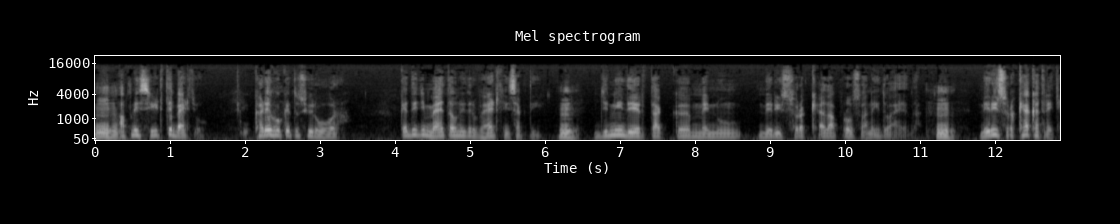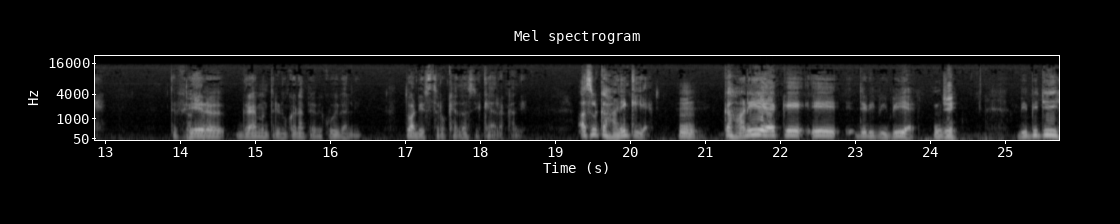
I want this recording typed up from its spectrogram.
ਹੂੰ ਹੂੰ। ਆਪਣੀ ਸੀਟ ਤੇ ਬੈਠ ਜਾਓ। ਖੜੇ ਹੋ ਕੇ ਤੁਸੀਂ ਰੋ ਨਾ। ਕਹਿੰਦੀ ਜੀ ਮੈਂ ਤਾਂ ਉਨੀ ਦੇਰ ਬੈਠ ਨਹੀਂ ਸਕਦੀ। ਹੂੰ। ਜਿੰਨੀ ਦੇਰ ਤੱਕ ਮੈਨੂੰ ਮੇਰੀ ਸੁਰੱਖਿਆ ਦਾ ਭਰੋਸਾ ਨਹੀਂ ਦਵਾਇਆ ਜਾਂਦਾ ਹੂੰ। ਮੇਰੀ ਸੁਰੱਖਿਆ ਖਤਰੇ 'ਚ ਹੈ। ਤੇ ਫਿਰ ਗ੍ਰਹਿ ਮੰਤਰੀ ਨੂੰ ਕਹਿਣਾ ਪਿਆ ਵੀ ਕੋਈ ਗੱਲ ਨਹੀਂ ਤੁਹਾਡੀ ਸੁਰੱਖਿਆ ਦਾ ਅਸੀਂ ਖਿਆਲ ਰੱਖਾਂਗੇ। ਅਸਲ ਕਹਾਣੀ ਕੀ ਹੈ? ਹੂੰ। ਕਹਾਣੀ ਇਹ ਹੈ ਕਿ ਇਹ ਜਿਹੜੀ ਬੀਬੀ ਹੈ ਜੀ। ਬੀਬੀ ਜੀ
